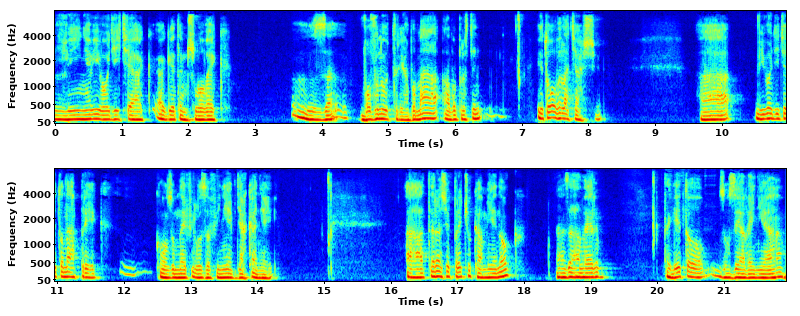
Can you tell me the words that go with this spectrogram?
vy nevyvodíte, ak, ak je ten človek vo vnútri, alebo má, alebo proste je to oveľa ťažšie. A vyvodíte to napriek konzumnej filozofii, nie vďaka nej. A teraz, že prečo kamienok? Na záver, tak je to zo zjavenia.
